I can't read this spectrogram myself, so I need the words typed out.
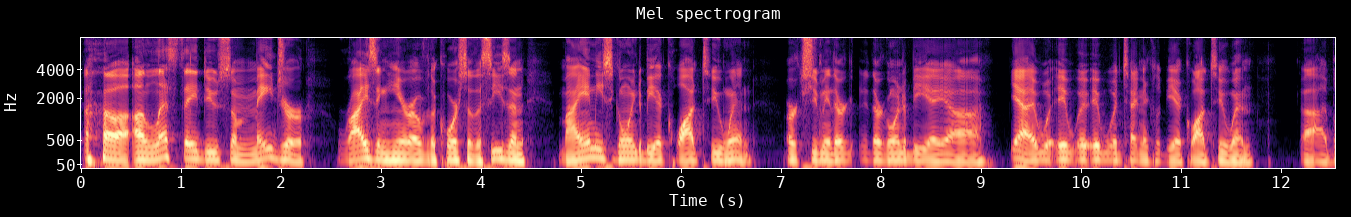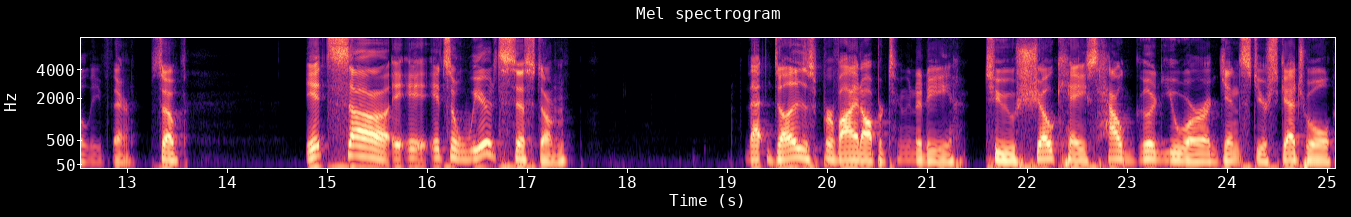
uh, unless they do some major rising here over the course of the season, Miami's going to be a quad two win, or excuse me, they're they're going to be a uh, yeah, it, w- it, it would technically be a quad two win, uh, I believe there. So it's uh it, it's a weird system that does provide opportunity to showcase how good you are against your schedule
